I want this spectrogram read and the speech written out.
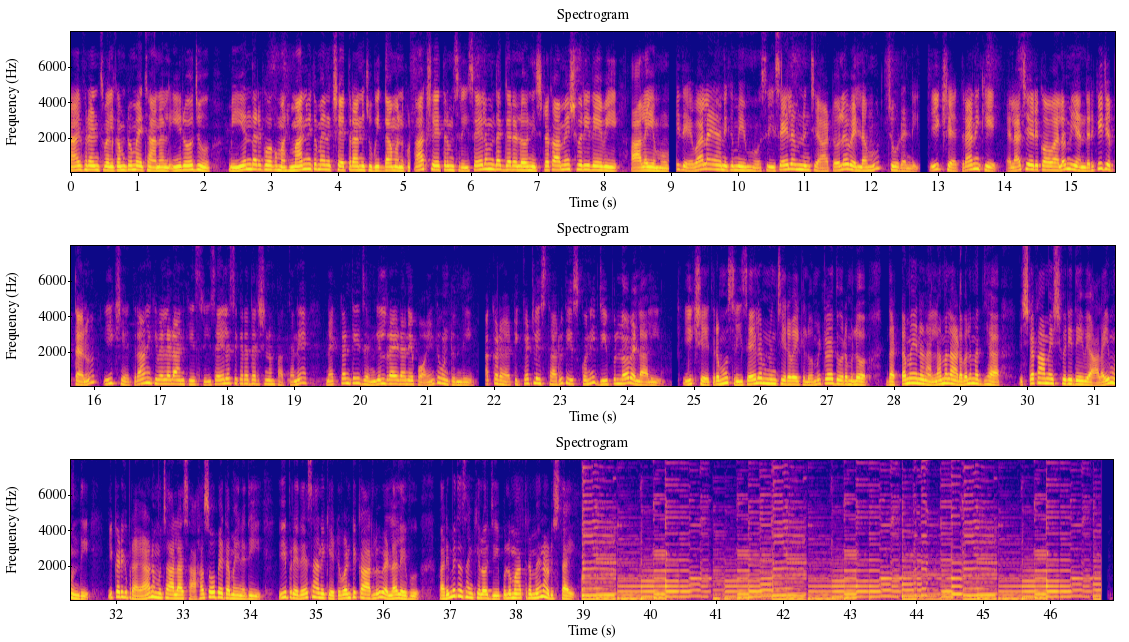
Hi friends welcome to my channel. ఈరోజు మీ అందరికీ ఒక మహిమాన్వితమైన క్షేత్రాన్ని చూపిద్దామనుకు ఆ క్షేత్రం శ్రీశైలం దగ్గరలో నిష్టకామేశ్వరి దేవి ఆలయము. ఈ దేవాలయానికి మేము శ్రీశైలం నుంచి ఆటోలో వెళ్ళాము. చూడండి ఈ క్షేత్రానికి ఎలా చేరుకోవాలో మీ అందరికీ చెప్తాను. ఈ క్షేత్రానికి వెళ్ళడానికి శ్రీశైల శిఖర దర్శనం పక్కనే నెక్కంటి జంగిల్ రైడ్ అనే పాయింట్ ఉంటుంది. అక్కడ టిక్కెట్లు ఇస్తారు తీసుకొని జీపుల్లో వెళ్ళాలి. ఈ క్షేత్రము శ్రీశైలం నుంచి ఇరవై కిలోమీటర్ల దూరంలో దట్టమైన నల్లమల అడవుల మధ్య ఇష్టకామేశ్వరి దేవి ఆలయం ఉంది. ఇక్కడికి ప్రయాణము చాలా సాహసోపేతమైనది. ఈ ప్రదేశానికి ఎటువంటి కార్లు వెళ్ళలేవు. పరిమిత సంఖ్యలో జీపులు మాత్రమే నడుస్తాయి.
